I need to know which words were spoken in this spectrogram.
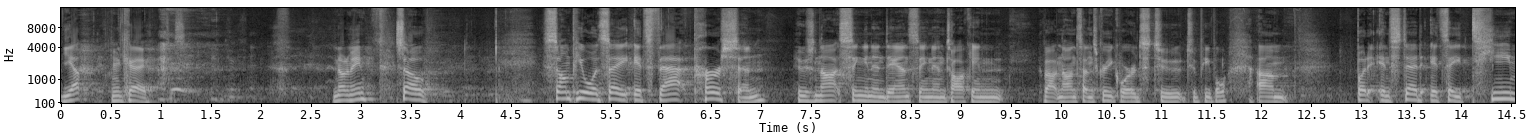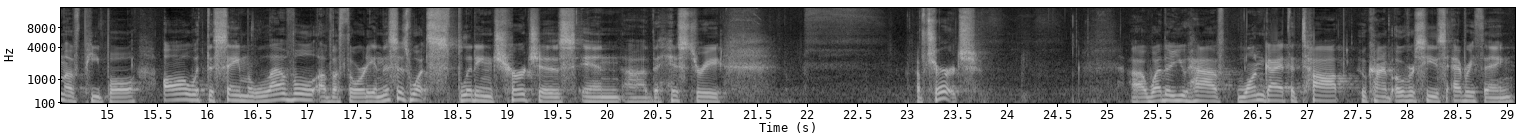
Yep, okay. You know what I mean? So, some people would say it's that person who's not singing and dancing and talking about nonsense Greek words to, to people. Um, but instead, it's a team of people, all with the same level of authority. And this is what's splitting churches in uh, the history of church. Uh, whether you have one guy at the top who kind of oversees everything,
